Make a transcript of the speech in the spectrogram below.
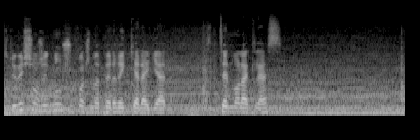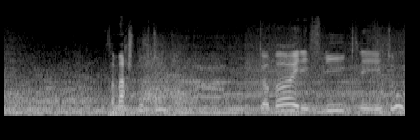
Je devais changer de nom, je crois que je m'appellerais Callaghan. C'est tellement la classe. Ça marche pour tout. Cowboys, les flics, les tout.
